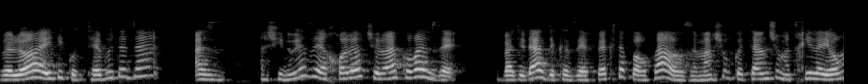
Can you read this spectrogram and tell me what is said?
ולא הייתי כותבת את זה, אז השינוי הזה יכול להיות שלא היה קורה, זה, ואת יודעת, זה כזה אפקט הפרפר, זה משהו קטן שמתחיל היום,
